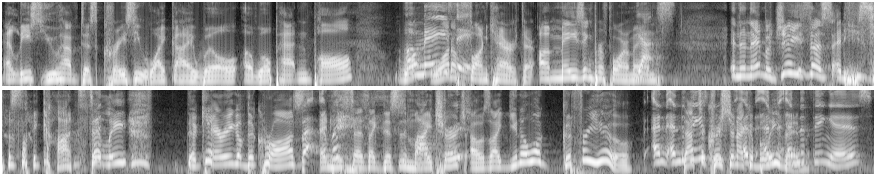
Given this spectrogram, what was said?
at least you have this crazy white guy Will uh, Will Patton Paul. What, what a fun character. Amazing performance. Yes. in the name of Jesus! And he's just like constantly the carrying of the cross. But- and he says like this is My church church? I was like you know what? Good for you. And and that's a is- Christian I and- could believe and, in And the thing is,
